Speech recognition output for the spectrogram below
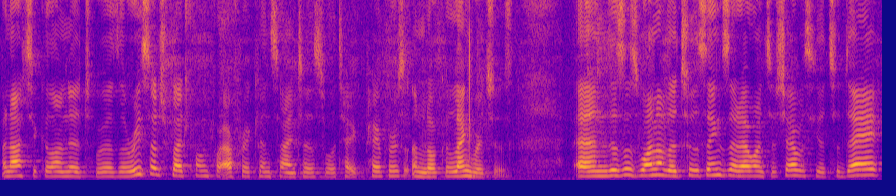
an article on it with a research platform for African scientists will take papers in local languages. And this is one of the two things that I want to share with you today,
